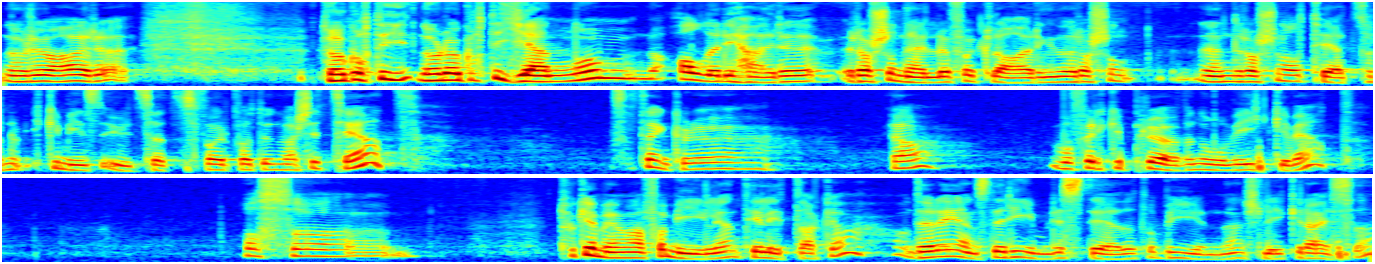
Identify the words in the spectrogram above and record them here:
Når du, har, du har gått, når du har gått igjennom alle de her rasjonelle forklaringene rasjon, den rasjonaliteten som du ikke minst utsettes for på et universitet, så tenker du ja, hvorfor ikke prøve noe vi ikke vet? Og så tok jeg med meg familien til Itaka. og Det er det eneste rimelige stedet å begynne en slik reise.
